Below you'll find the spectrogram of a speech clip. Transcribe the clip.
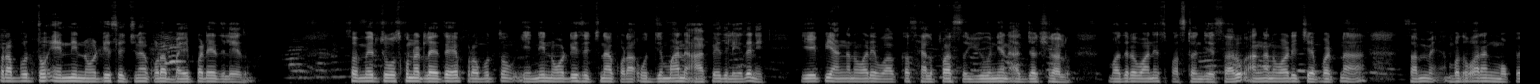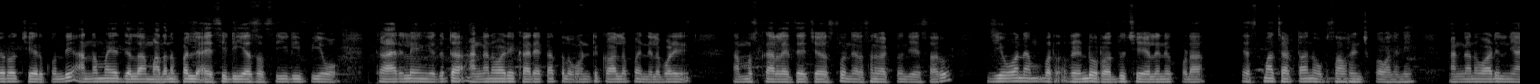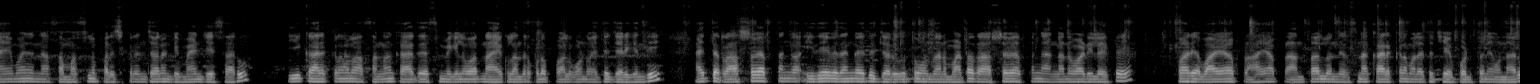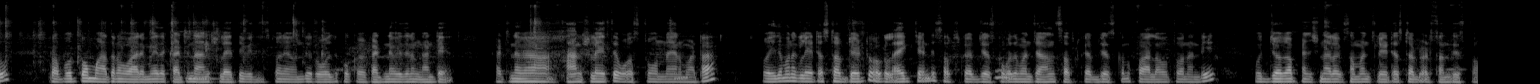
ప్రభుత్వం ఎన్ని నోటీసులు ఇచ్చినా కూడా భయపడేది లేదు. సో మీరు చూసుకున్నట్లయితే ప్రభుత్వం ఎన్ని నోటీస్ ఇచ్చినా కూడా ఉద్యమాన్ని ఆపేది లేదని AP anganwadi workers helpers union అధ్యక్షురాలు మధురవాణి స్పష్టం చేశారు. అంగన్వాడీ చేపట్టిన సమ్మె బుధవారం ముప్పై రోజు చేరుకుంది. అన్నమయ్య జిల్లా మదనపల్లి ఐసిడిఎస్ సిడిపిఓ కార్యాలయం ఎదుట అంగన్వాడీ కార్యకర్తలు ఒంటి కాళ్ళపై నిలబడి నమస్కారాలు అయితే చేస్తూ నిరసన వ్యక్తం చేశారు. జీవో నెంబర్ రెండు రద్దు చేయాలని కూడా ఎస్మా చట్టాన్ని ఉపసంహరించుకోవాలని అంగన్వాడీలు న్యాయమైన సమస్యలను పరిష్కరించాలని డిమాండ్ చేశారు. ఈ కార్యక్రమంలో ఆ సంఘం కార్యదర్శి మిగిలిన వారి నాయకులందరూ కూడా పాల్గొనడం అయితే జరిగింది. అయితే రాష్ట్ర వ్యాప్తంగా ఇదే విధంగా అయితే జరుగుతూ ఉందన్నమాట. రాష్ట్ర వ్యాప్తంగా అంగన్వాడీలు అయితే వారి ఆయా ఆయా ప్రాంతాల్లో నిరసన కార్యక్రమాలు అయితే చేపడుతూనే ఉన్నారు. ప్రభుత్వం మాత్రం వారి మీద కఠిన ఆంక్షలు అయితే విధిస్తూనే ఉంది. రోజుకు ఒక కఠిన విధంగా అంటే కఠిన ఆంక్షలు అయితే వస్తూ ఉన్నాయన్నమాట. సో ఇది మనకు లేటెస్ట్ అప్డేట్. ఒక లైక్ చేయండి సబ్స్క్రైబ్ చేసుకోకపోతే మన ఛానల్ సబ్స్క్రైబ్ చేసుకొని ఫాలో అవుతానండి. ఉద్యోగ పెన్షనర్లకు సంబంధించి లేటెస్ట్ అప్డేట్స్ అందిస్తాం.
